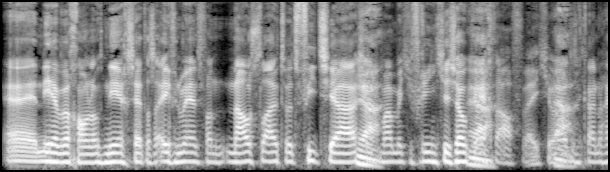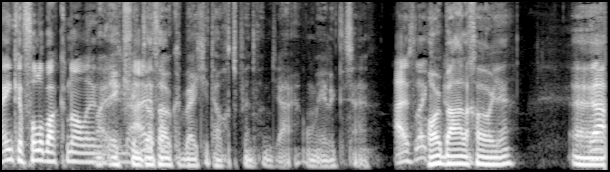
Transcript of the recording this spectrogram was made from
En die hebben we gewoon ook neergezet als evenement van... nou sluiten we het fietsjaar, Ja. zeg maar, met je vriendjes ook Ja. echt af, weet je wel. Ja. Dus dan kan je nog één keer volle bak knallen. In, Maar ik vind dat ook een beetje het hoogtepunt van het jaar, om eerlijk te zijn. Hij is lekker. Hooibalen gooien. Eh,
